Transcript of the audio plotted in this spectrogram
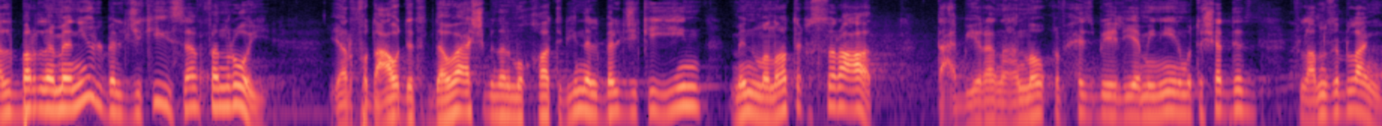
البرلماني البلجيكي سان فان روي يرفض عودة الدواعش من المقاتلين البلجيكيين من مناطق الصراعات تعبيرا عن موقف حزبه اليميني المتشدد فلامز بيلانغ.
